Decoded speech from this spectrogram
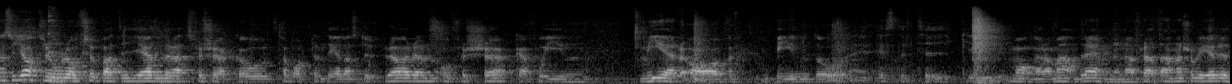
alltså jag tror också på att det gäller att försöka att ta bort en del av stuprören och försöka få in mer av bild och estetik i många av de andra ämnena. För att annars så är det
